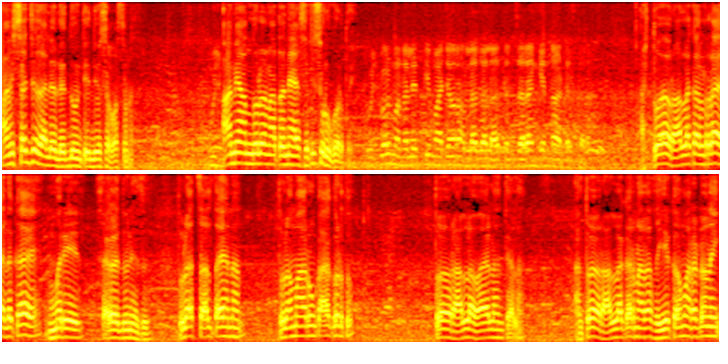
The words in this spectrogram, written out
आम्ही सज्ज झालेलो आहेत दोन तीन दिवसापासून. आम्ही आंदोलन आता न्यायासाठी सुरू करतोय. भुजबळ म्हणालेत की माझ्यावर हल्ला झाला तर जरांगेंना अटक करा. आज तो आला काल राहिलं काय? मरेल सगळ्या दुनियाचं. तुला चालता येणार तुला मारून काय करतो? तो हल्ला व्हायला त्याला. आणि तो हल्ला करणारा असं एका मराठा नाही.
